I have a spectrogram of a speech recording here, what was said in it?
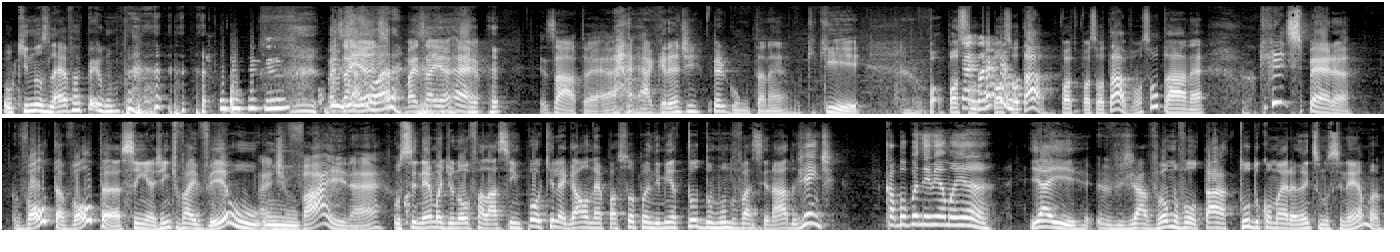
O que nos leva à pergunta. Mas aí antes, mas aí é, exato, é a, é a grande pergunta, né? O que que Po- posso, posso soltar? Posso, posso soltar? Vamos soltar, né? O que, que a gente espera? Volta, volta? Assim, a gente vai ver o, A gente o, vai, né? o cinema de novo falar assim, pô, que legal, né? Passou a pandemia, todo mundo vacinado. Gente, acabou a pandemia amanhã. E aí, já vamos voltar tudo como era antes no cinema?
